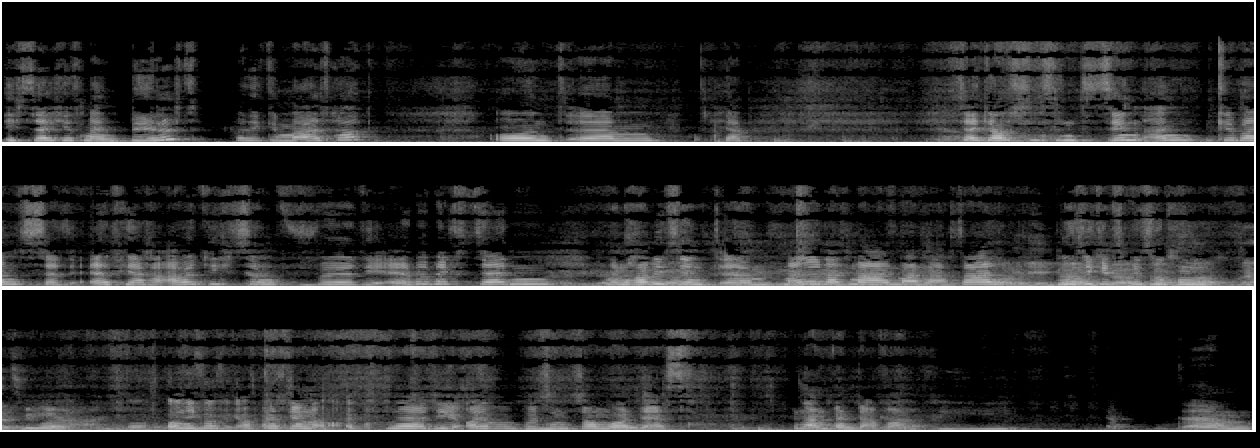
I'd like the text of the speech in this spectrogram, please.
ich zeige jetzt mein Bild, was ich gemalt habe. Und ähm, ich habe 2010 angefangen, seit elf Jahren arbeite ich für die Elbe-Werkstätten. Meine Hobbys sind ähm, Mandelblatt malen, nach Musik jetzt besuchen. Und ich gucke auch ganz gerne äh, die Eurovision Song Contest. Fan davon. Ich habe ähm,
